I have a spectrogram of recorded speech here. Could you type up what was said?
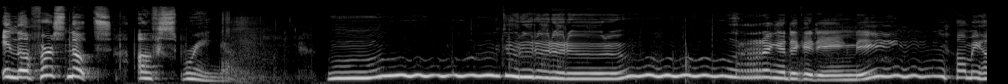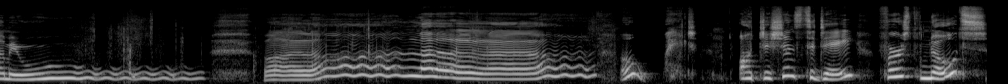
in the first notes of spring. Ring a ding a ding ding, hummy hummy ooh, la la la Auditions today? First notes?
